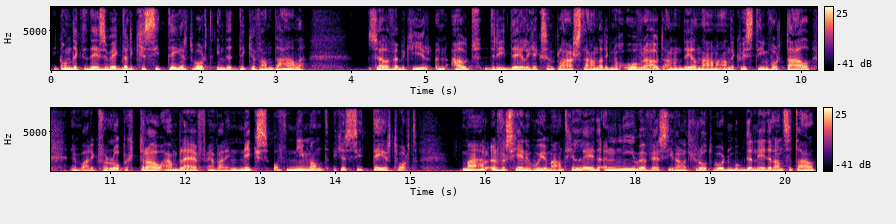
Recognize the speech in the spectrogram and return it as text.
Ik ontdekte deze week dat ik geciteerd word in de Dikke Vandalen. Zelf heb ik hier een oud driedelig exemplaar staan dat ik nog overhoud aan een deelname aan de quiz voor taal en waar ik voorlopig trouw aan blijf en waarin niks of niemand geciteerd wordt. Maar er verscheen een goede maand geleden een nieuwe versie van het grootwoordenboek der Nederlandse taal,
